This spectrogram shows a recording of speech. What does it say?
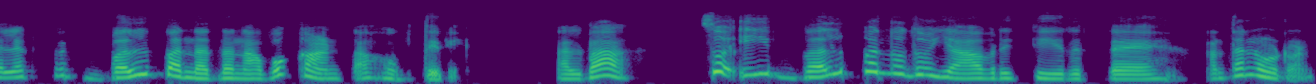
ಎಲೆಕ್ಟ್ರಿಕ್ ಬಲ್ಬ್ ಅನ್ನೋದನ್ನ ನಾವು ಕಾಣ್ತಾ ಹೋಗ್ತೀವಿ, ಅಲ್ವಾ? ಸೊ ಈ ಬಲ್ಬ್ ಅನ್ನೋದು ಯಾವ ರೀತಿ ಇರುತ್ತೆ ಅಂತ ನೋಡೋಣ.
